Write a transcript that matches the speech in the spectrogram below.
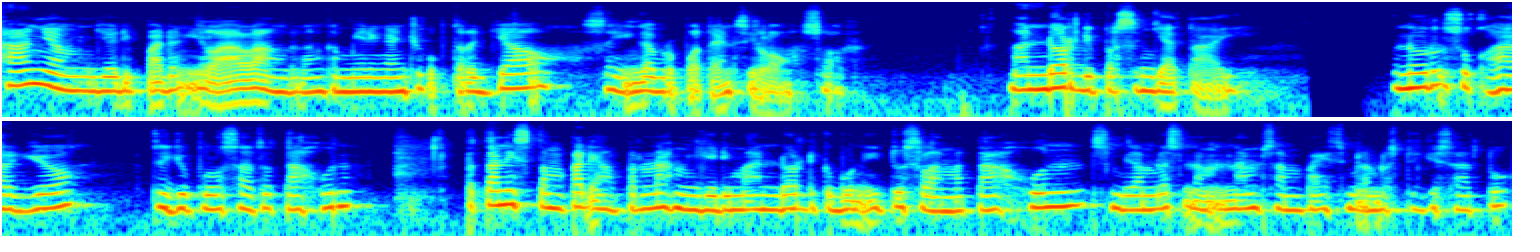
hanya menjadi padang ilalang dengan kemiringan cukup terjal sehingga berpotensi longsor. Mandor dipersenjatai. Menurut Sukoharjo, 71 tahun, petani setempat yang pernah menjadi mandor di kebun itu selama tahun 1966 sampai 1971,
